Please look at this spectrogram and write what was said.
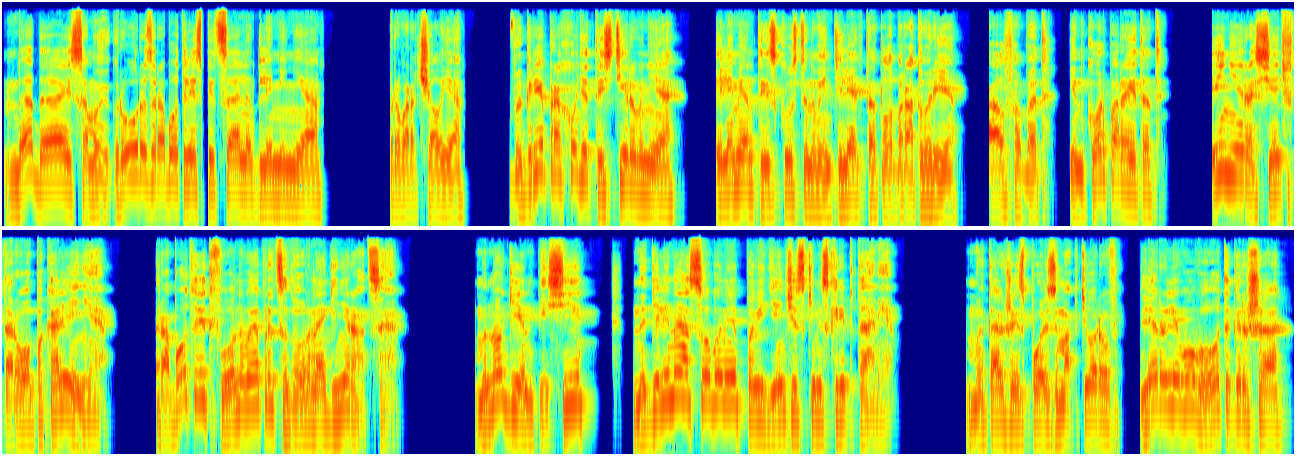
«Да-да, и саму игру разработали специально для меня», – проворчал я. В игре проходят тестирование элементы искусственного интеллекта от лаборатории Alphabet Incorporated и нейросеть второго поколения. Работает фоновая процедурная генерация. Многие NPC наделены особыми поведенческими скриптами. Мы также используем актеров для ролевого отыгрыша,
